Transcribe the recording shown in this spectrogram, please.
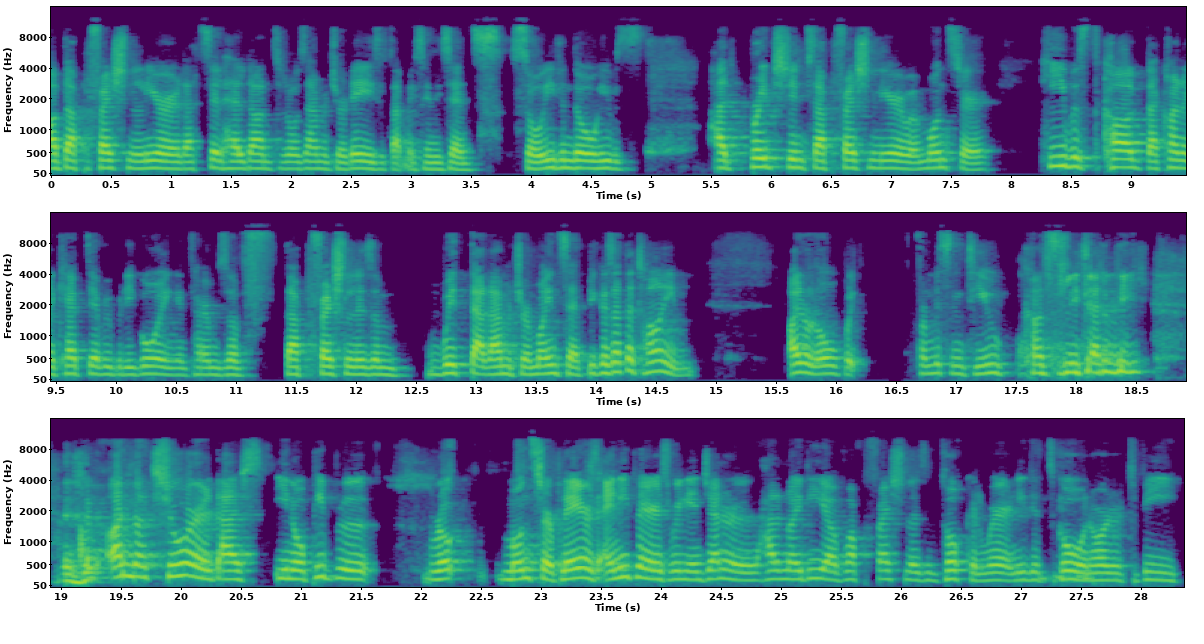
of that professional era that still held on to those amateur days, if that makes any sense. So even though he was had bridged into that professional era with Munster, he was the cog that kind of kept everybody going in terms of that professionalism with that amateur mindset. Because at the time, I don't know, but from listening to you constantly tell me, I'm, I'm, not sure that you know people, Munster players, any players really in general, had an idea of what professionalism took and where it needed to go in mm-hmm. order to be,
